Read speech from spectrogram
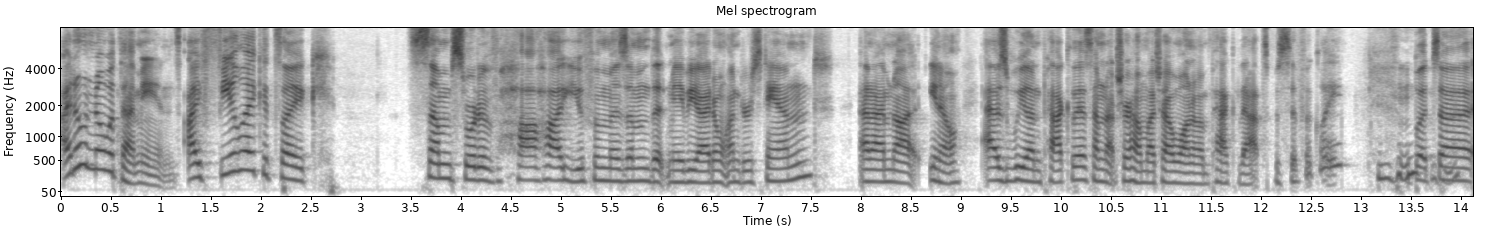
I don't know what that means. I feel like it's like some sort of haha euphemism that maybe I don't understand. And I'm not, you know, as we unpack this, I'm not sure how much I want to unpack that specifically. but uh,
